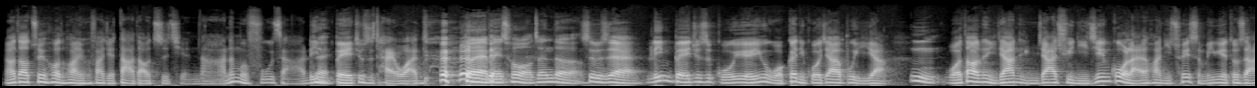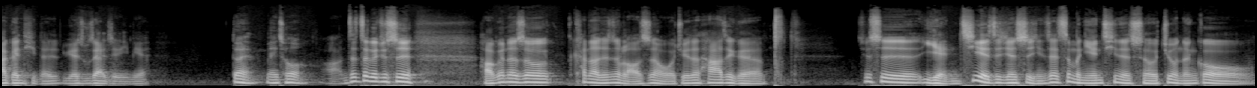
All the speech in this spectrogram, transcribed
然后到最后的话，你会发觉大道至简，哪那么复杂？林北就是台湾，对，没错，真的。是不是？林北就是国乐，因为我跟你国家不一样，嗯，我到了你家，你们家去，你今天过来的话，你吹什么音乐都是阿根廷的元素在这里面，对，没错。啊，这这个就是好哥那时候看到任正老师，我觉得他这个就是眼界这件事情，在这么年轻的时候就能够。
